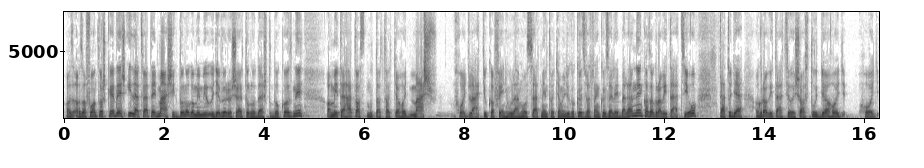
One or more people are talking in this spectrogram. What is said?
az, az a fontos kérdés. Illetve hát egy másik dolog, ami mi ugye vörös eltolódást tud okozni, ami tehát azt mutathatja, hogy más hogy látjuk a fényhullám hosszát, mint hogyha mondjuk a közvetlen közelében lennénk, az a gravitáció. Tehát ugye a gravitáció is azt tudja, hogy, hogy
